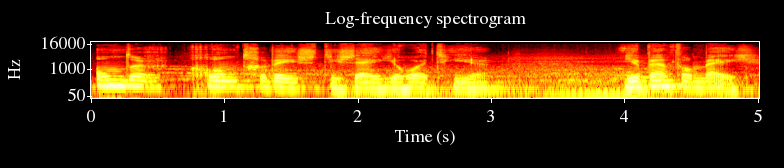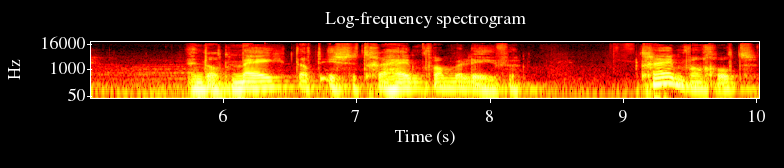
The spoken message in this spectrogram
ondergrond geweest die zei: Je hoort hier. Je bent van mij. En dat mij, dat is het geheim van mijn leven. Het geheim van God.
